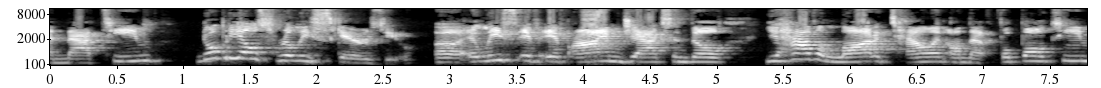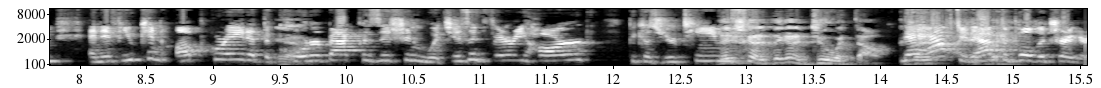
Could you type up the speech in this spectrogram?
and that team, nobody else really scares you. Uh, at least if if I'm Jacksonville. You have a lot of talent on that football team, and if you can upgrade at the Yeah. quarterback position, which isn't very hard because your team They just gotta, they're going to do it though. they have to. They have to pull the trigger.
